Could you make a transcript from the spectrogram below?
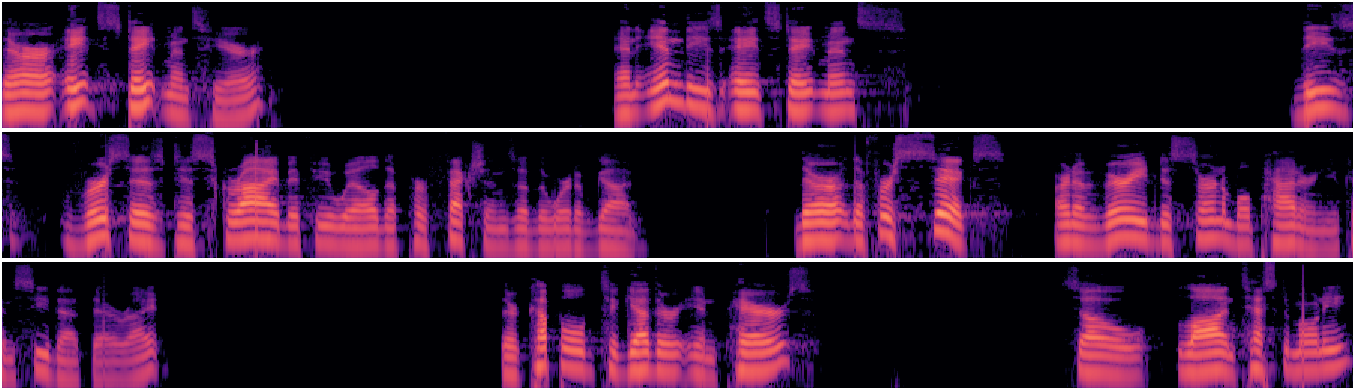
There are eight statements here. And in these eight statements, these verses describe, if you will, the perfections of the Word of God. There are, the first six are in a very discernible pattern. You can see that there, right? They're coupled together in pairs. So, law and testimony,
